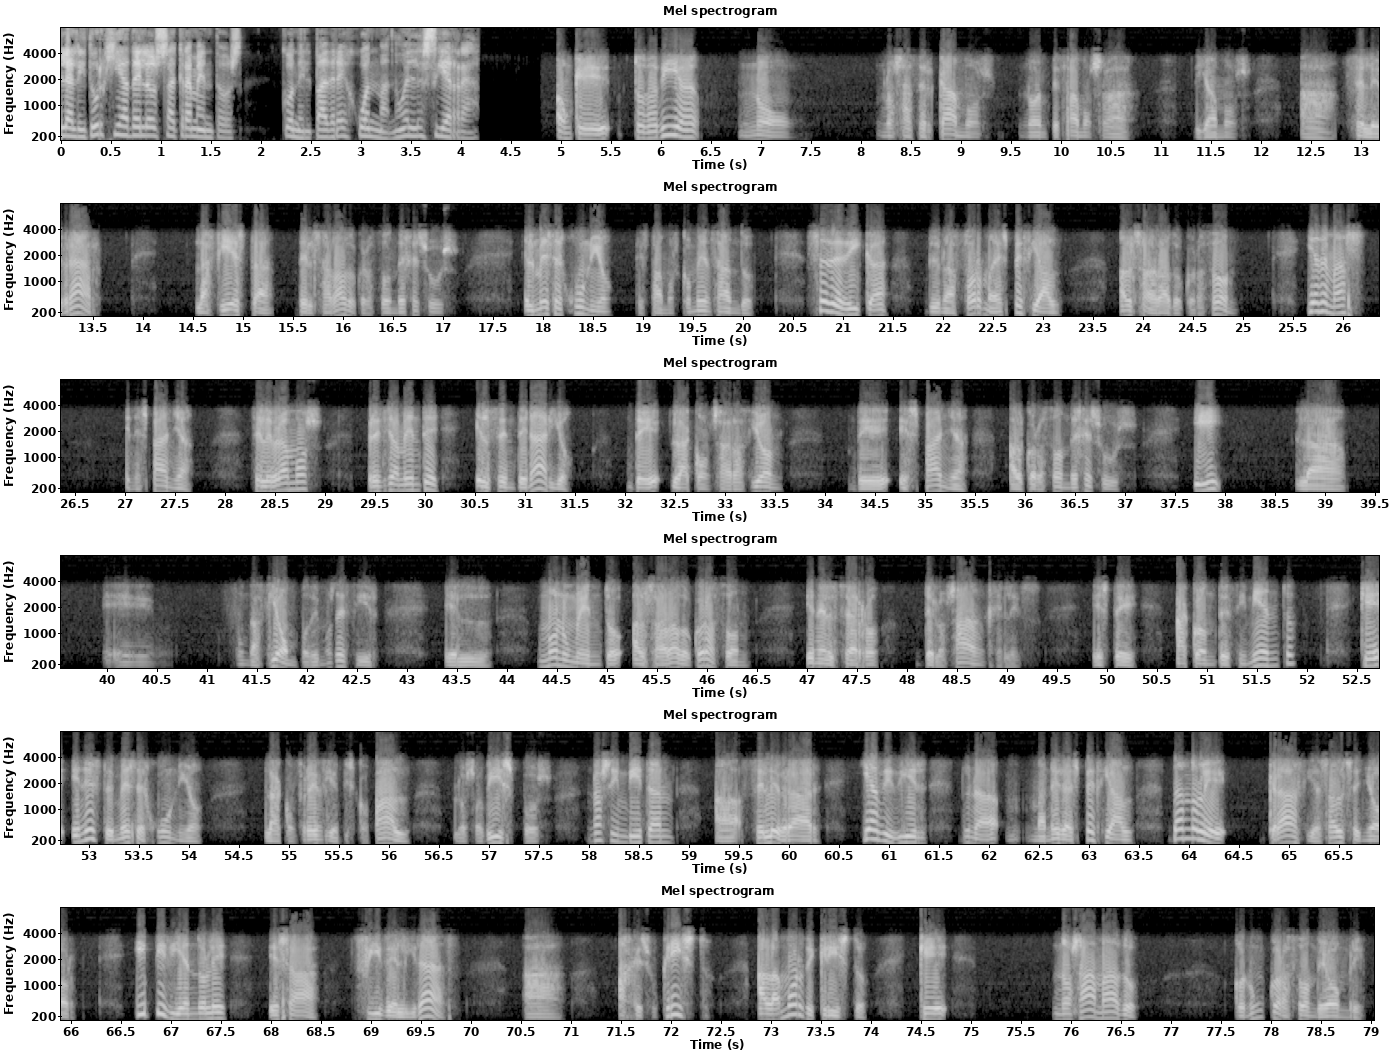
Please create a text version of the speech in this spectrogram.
La liturgia de los sacramentos con el Padre Juan Manuel Sierra. Aunque todavía no nos acercamos no empezamos a, digamos, a celebrar la fiesta del Sagrado Corazón de Jesús, el mes de junio, que estamos comenzando, se dedica de una forma especial al Sagrado Corazón. Y además, en España, celebramos precisamente el centenario de la consagración de España al corazón de Jesús y la eh, fundación, podemos decir, el monumento al Sagrado Corazón en el Cerro de los Ángeles. Este acontecimiento que en este mes de junio la conferencia episcopal, los obispos, nos invitan a celebrar y a vivir de una manera especial, dándole gracias al Señor y pidiéndole esa fidelidad a, a Jesucristo, al amor de Cristo, que nos ha amado con un corazón de hombre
